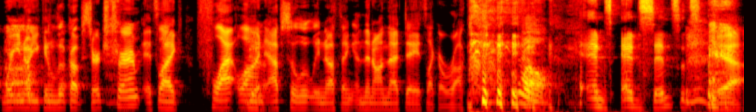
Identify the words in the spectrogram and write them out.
where you know you can look up search term, it's like flatline, Yeah. absolutely nothing, and then on that day it's like a rocket. well, and and since it's yeah.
